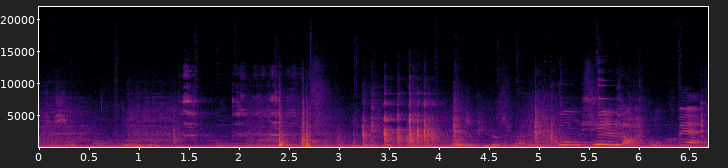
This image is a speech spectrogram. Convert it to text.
세개 주시고. 공실 넣고 빼.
